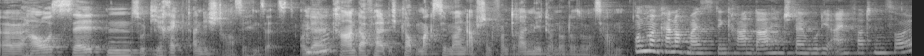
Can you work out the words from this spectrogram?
äh, Haus selten so direkt an die Straße hinsetzt. Und Mhm. der Kran darf halt, ich glaube, maximal einen Abstand von drei Metern oder sowas haben. Und man kann auch meistens den Kran dahin stellen, wo die Einfahrt hin soll.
